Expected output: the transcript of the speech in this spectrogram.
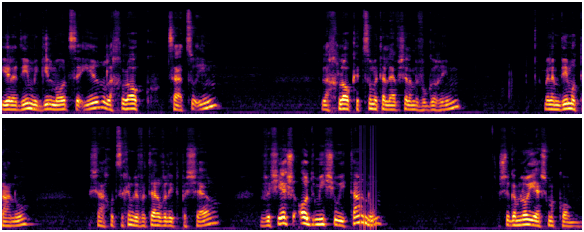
ילדים מגיל מאוד צעיר לחלוק צעצועים, לחלוק את תשומת הלב של המבוגרים. מלמדים אותנו שאנחנו צריכים לוותר ולהתפשר, ושיש עוד מישהו איתנו שגם לא יש מקום.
